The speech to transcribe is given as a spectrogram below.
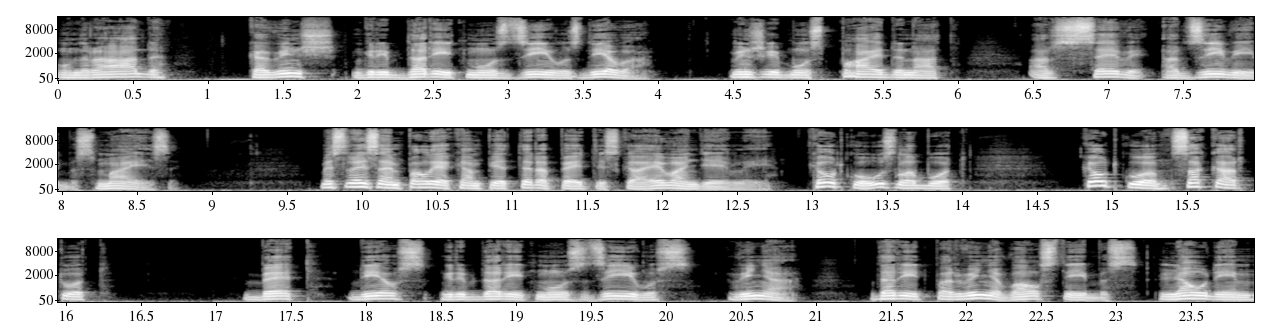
un rāda, ka Viņš grib darīt mūsu dzīvus dievā. Viņš grib mūs paēdināt ar sevi, ar dzīvības maizi. Mēs reizēm paliekam pie terapeitiskā evaņģēlīja, kaut ko uzlabot, kaut ko sakārtot, bet Dievs grib darīt mūsu dzīvus viņā, darīt par viņa valstības ļaudīm,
